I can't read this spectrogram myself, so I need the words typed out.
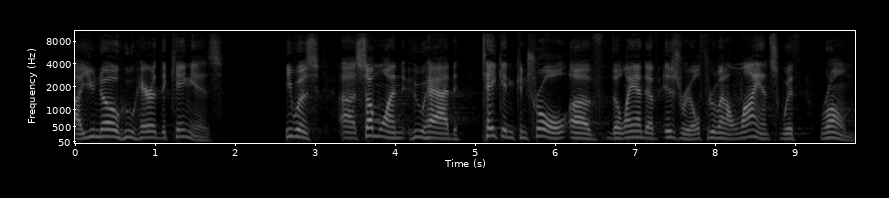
uh, you know who Herod the king is. He was uh, someone who had taken control of the land of Israel through an alliance with Rome.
